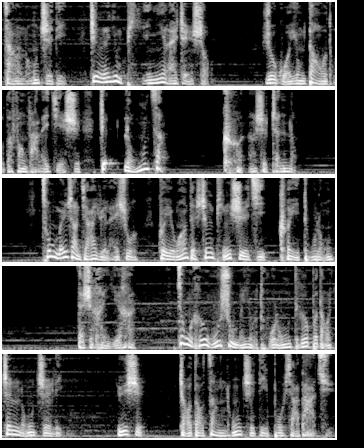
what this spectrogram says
藏龙之地竟然用皮泥来镇守，如果用道斗的方法来解释，这龙藏可能是真龙。从门上甲语来说，鬼王的生平事迹可以屠龙，但是很遗憾，纵横无数没有屠龙，得不到真龙之力。于是找到藏龙之地布下大局。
